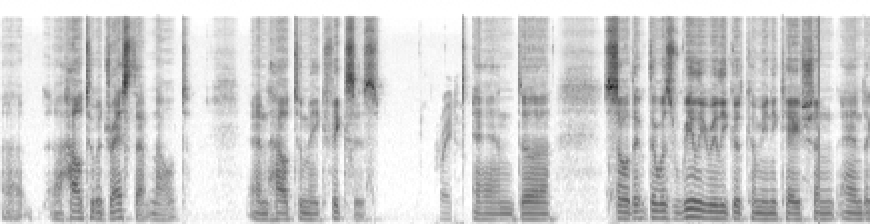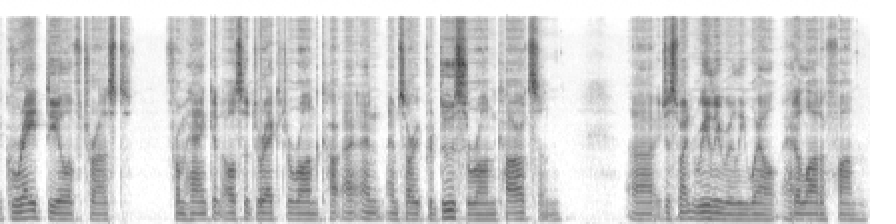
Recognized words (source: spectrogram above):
uh, how to address that note and how to make fixes. Great. And uh, so th- there was really, really good communication and a great deal of trust from Hank and also director Ron Car- uh, and I'm sorry, producer Ron Carlson. Uh, it just went really, really well. I had a lot of fun.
